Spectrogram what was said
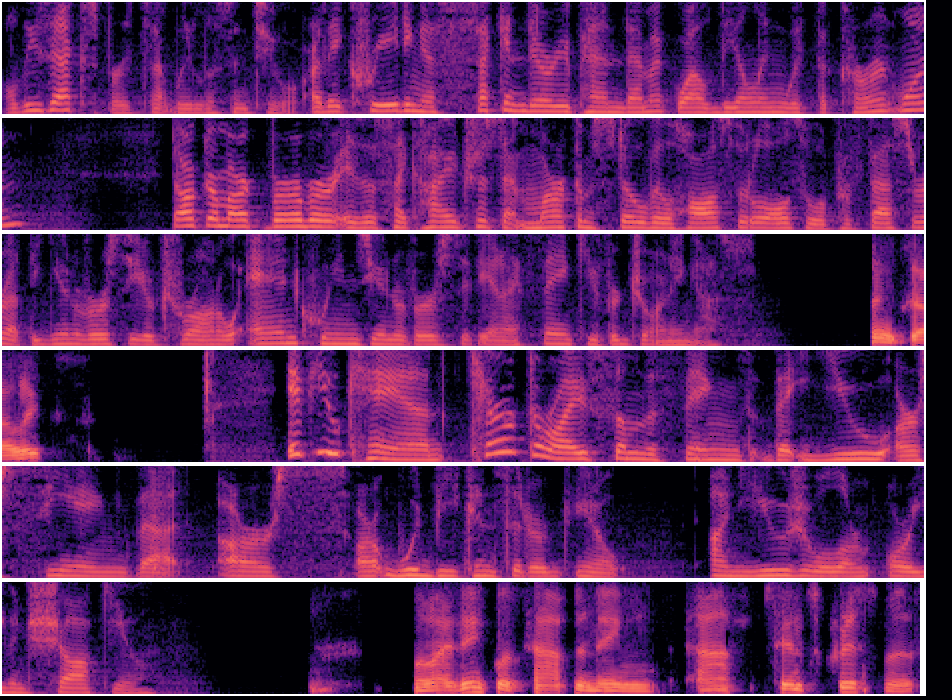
all these experts that we listen to, are they creating a secondary pandemic while dealing with the current one? Dr. Mark Berber is a psychiatrist at Markham Stouffville Hospital, also a professor at the University of Toronto and Queen's University, and I thank you for joining us. Thanks, Alex. If you can, characterize some of the things that you are seeing that are, are would be considered, you know, unusual or, or even shock you. Well, I think what's happening after, since Christmas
